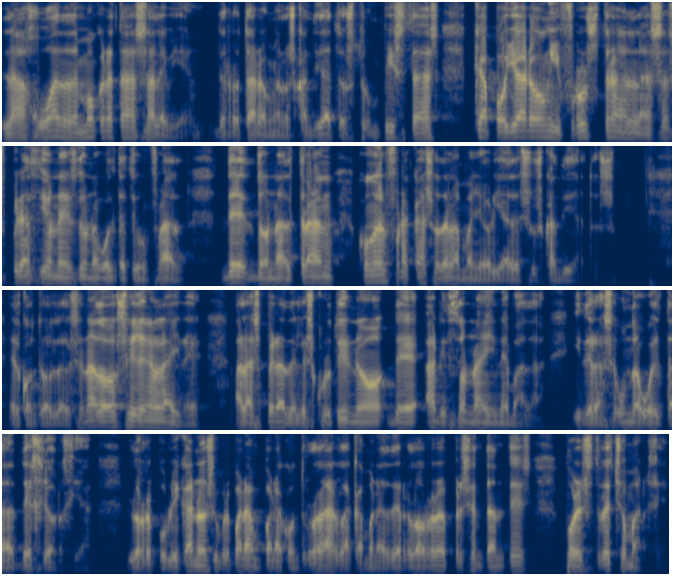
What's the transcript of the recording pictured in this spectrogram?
La jugada demócrata sale bien. Derrotaron a los candidatos trumpistas que apoyaron y frustran las aspiraciones de una vuelta triunfal de Donald Trump con el fracaso de la mayoría de sus candidatos. El control del Senado sigue en el aire a la espera del escrutinio de Arizona y Nevada y de la segunda vuelta de Georgia. Los republicanos se preparan para controlar la Cámara de los Representantes por estrecho margen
